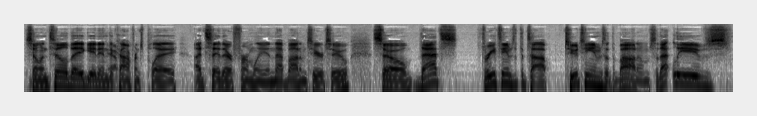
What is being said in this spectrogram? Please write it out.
So until they get into conference play, I'd say they're firmly in that bottom tier too. So that's three teams at the top, two teams at the bottom. So that leaves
